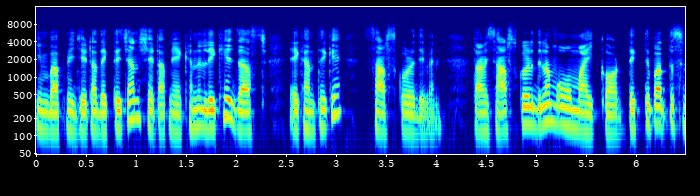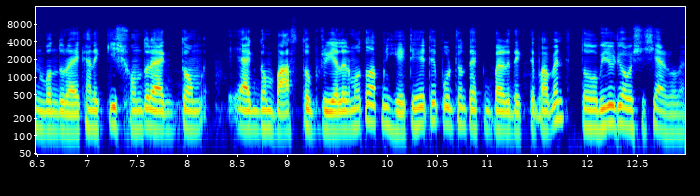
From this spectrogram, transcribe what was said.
কিংবা আপনি যেটা দেখতে চান, সেটা আপনি এখানে লিখে জাস্ট এখান থেকে সার্চ করে দিবেন। তো আমি সার্চ করে দিলাম ও মাই গড দেখতে পাচ্ছেন বন্ধুরা, এখানে কি সুন্দর একদম একদম বাস্তব রিয়েলের মতো, আপনি হেঁটে হেঁটে পর্যন্ত একবারে দেখতে পাবেন। তো ভিডিওটি অবশ্যই শেয়ার করবেন।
